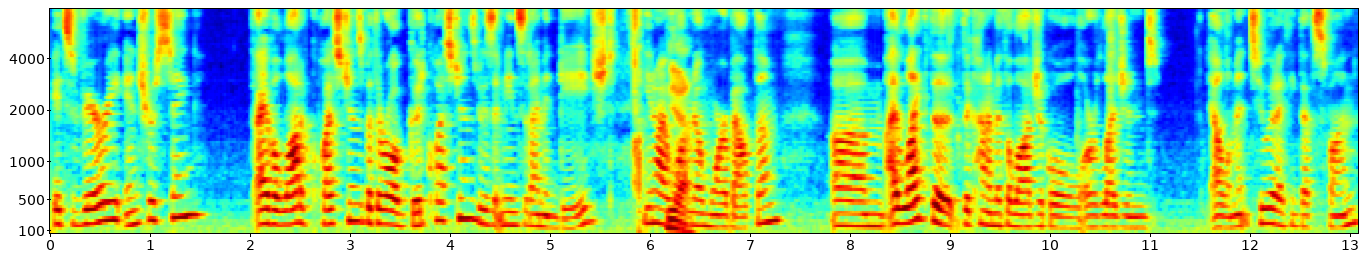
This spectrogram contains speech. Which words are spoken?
it's very interesting i have a lot of questions but they're all good questions because it means that i'm engaged you know i Yeah. want to know more about them um, i like the the kind of mythological or legend element to it i think that's fun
